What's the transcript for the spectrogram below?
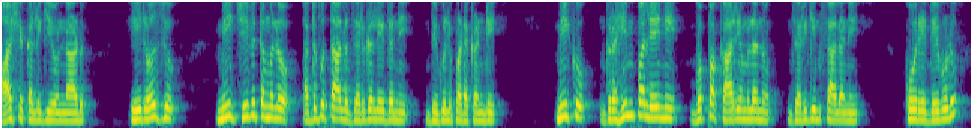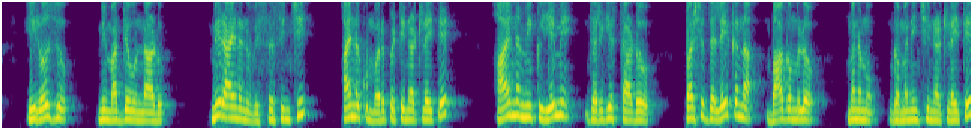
ఆశ కలిగి ఉన్నాడు. ఈరోజు మీ జీవితంలో అద్భుతాలు జరగలేదని దిగులు పడకండి. మీకు గ్రహింపలేని గొప్ప కార్యములను జరిగించాలని కోరే దేవుడు ఈరోజు మీ మధ్య ఉన్నాడు. మీరు ఆయనను విశ్వసించి ఆయనకు మొరపెట్టినట్లయితే ఆయన మీకు ఏమి జరిగిస్తాడో పరిశుద్ధ లేఖన భాగంలో మనము గమనించినట్లయితే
